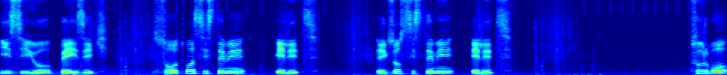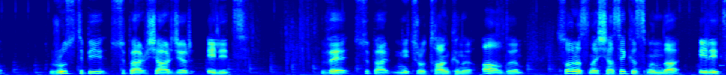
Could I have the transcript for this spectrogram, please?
ECU basic, soğutma sistemi elite, egzoz sistemi elite, turbo, Rus tipi süper şarjır elite ve süper nitro tankını aldım. Sonrasında şase kısmında elite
